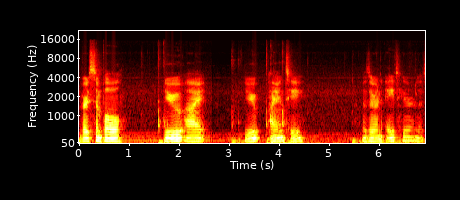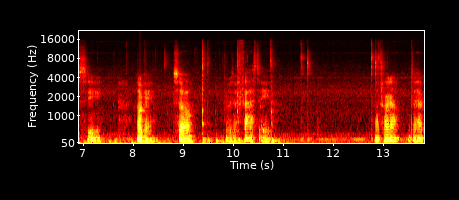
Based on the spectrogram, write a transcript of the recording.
a very simple UI, UINT. Is there an 8 here? Let's see. Okay, so there was a fast 8. I'll try it out. What the heck?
